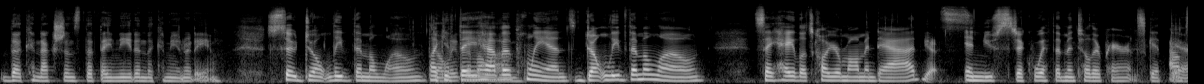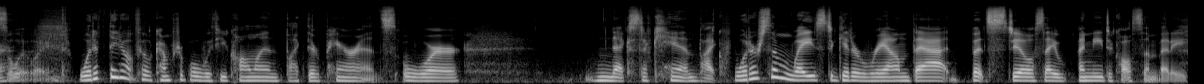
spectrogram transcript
the connections that they need in the community. So don't leave them alone. Like don't if they have a plan, don't leave them alone. Say, hey, let's call your mom and dad. Yes. And you stick with them until their parents get there. Absolutely. What if they don't feel comfortable with you calling like their parents or next of kin like what are some ways to get around that but still say i need to call somebody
